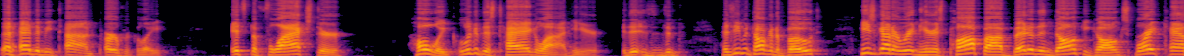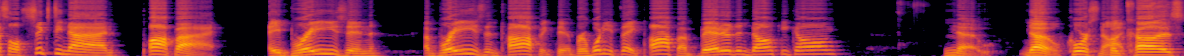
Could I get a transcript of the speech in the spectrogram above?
That had to be timed perfectly. It's the Flaxter. Holy, look at this tagline here. Has he been talking to Boat? He's got it written here. Is Popeye better than Donkey Kong? Sprite Castle 69 Popeye. A brazen, a brazen topic there, bro. What do you think? Popeye better than Donkey Kong? no, No, of course not. because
